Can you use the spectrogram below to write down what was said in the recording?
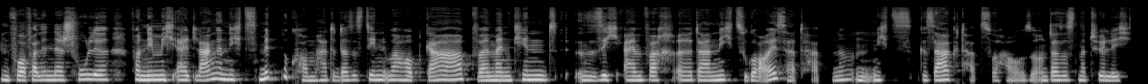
ein Vorfall in der Schule, von dem ich halt lange nichts mitbekommen hatte, dass es den überhaupt gab, weil mein Kind sich einfach äh, da nicht zu geäußert hat ne? und nichts gesagt hat zu Hause. Und das ist natürlich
